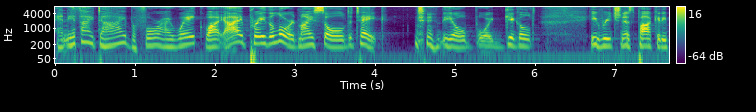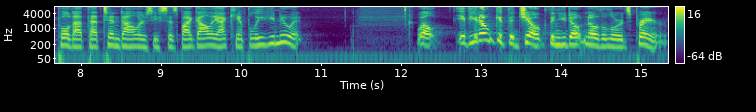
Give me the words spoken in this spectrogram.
And if I die before I wake, why, I pray the Lord my soul to take. the old boy giggled. He reached in his pocket. He pulled out that $10. He says, By golly, I can't believe you knew it. Well, if you don't get the joke, then you don't know the Lord's Prayer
